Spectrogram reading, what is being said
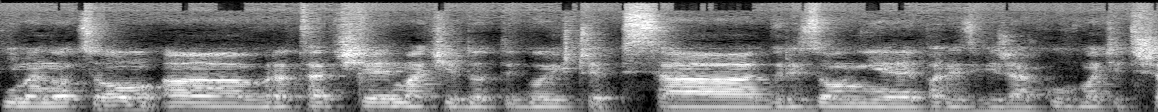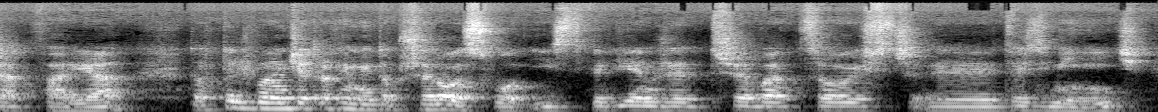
dniem a nocą, a wracacie, macie do tego jeszcze psa, gryzonie, parę zwierzaków, macie trzy akwaria, to w którymś momencie trochę mnie to przerosło i stwierdziłem, że trzeba coś, yy, coś zmienić.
